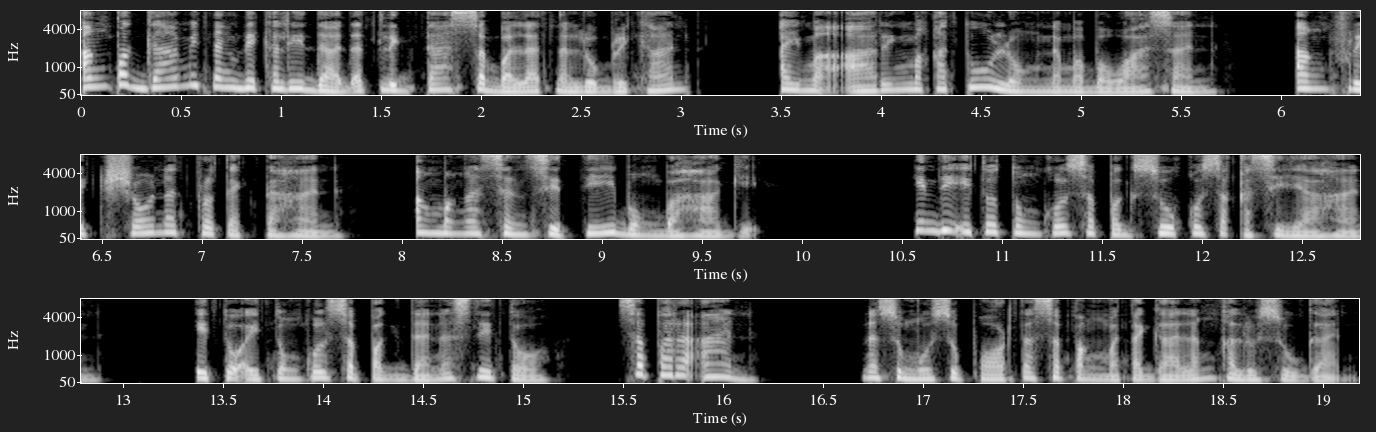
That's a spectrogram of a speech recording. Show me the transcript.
Ang paggamit ng dekalidad at ligtas sa balat na lubricant ay maaaring makatulong na mabawasan ang friksyon at protektahan ang mga sensitibong bahagi. Hindi ito tungkol sa pagsuko sa kasiyahan. Ito ay tungkol sa pagdanas nito sa paraan na sumusuporta sa pangmatagalang kalusugan.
